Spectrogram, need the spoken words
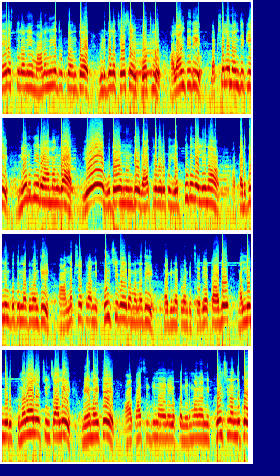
నేరస్తులని మానవీయ దృక్పథంతో విడుదల చేశాయి కోర్టులు. అలాంటిది లక్షల మందికి నిర్విరామంగా ఏ ఉదయం నుండి రాత్రి వరకు ఎప్పుడు వెళ్ళినా కడుపు నింపుతున్నటువంటి ఆ అన్నక్షేత్రాన్ని కూల్చివేయడం అన్నది తగినటువంటి చర్య కాదు. మళ్ళీ మీరు పునరాలోచించాలి. మేమైతే ఆ కాసిరెడ్డి నాయన యొక్క నిర్మాణాన్ని కూల్చినందుకు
